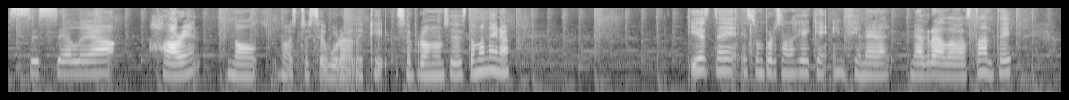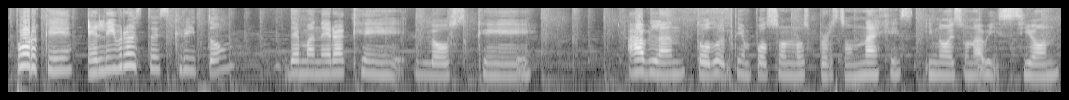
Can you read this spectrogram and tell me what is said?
Cecilia Haren, no, no estoy segura de que se pronuncie de esta manera. Y este es un personaje que en general me agrada bastante porque el libro está escrito de manera que los que hablan todo el tiempo son los personajes y no es una visión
